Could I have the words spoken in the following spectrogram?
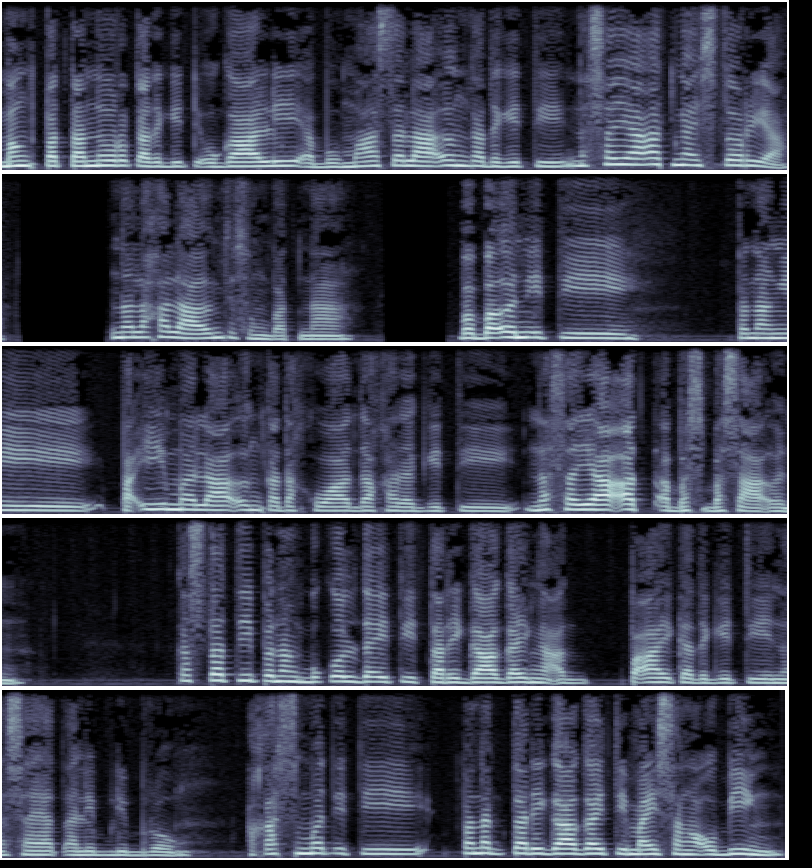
mangpatanor kadagiti ugali a bumasalaeng kadagiti nasayaat nga istorya. Nalakalaeng ti sungbat na. Babaan iti panangi paimalaeng kadakwada kadagiti nasayaat abasbasaan. Kasta ti panang bukol da iti tarigagay nga agpaay kadagiti nasayat aliblibro. Akasmat iti panagtarigagay ti may nga ubing.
